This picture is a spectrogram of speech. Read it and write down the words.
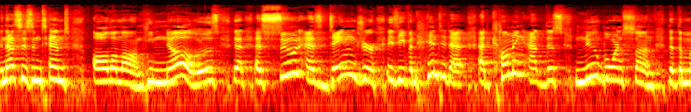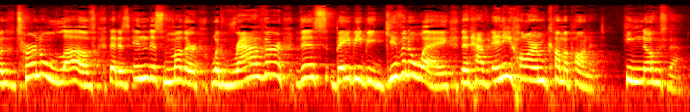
And that's his intent all along. He knows that as soon as danger is even hinted at, at coming at this newborn son, that the maternal love that is in this mother would rather this baby be given away than have any harm come upon it. He knows that.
